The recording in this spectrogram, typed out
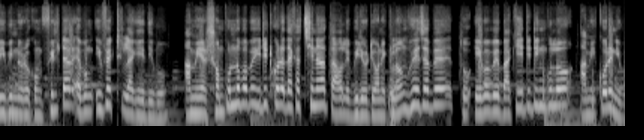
বিভিন্ন রকম ফিল্টার এবং ইফেক্ট লাগিয়ে দিব। আমি আর সম্পূর্ণভাবে এডিট করে দেখাচ্ছি না, তাহলে ভিডিওটি অনেক লং হয়ে যাবে। তো এভাবে বাকি এডিটিংগুলো আমি করে নিব।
